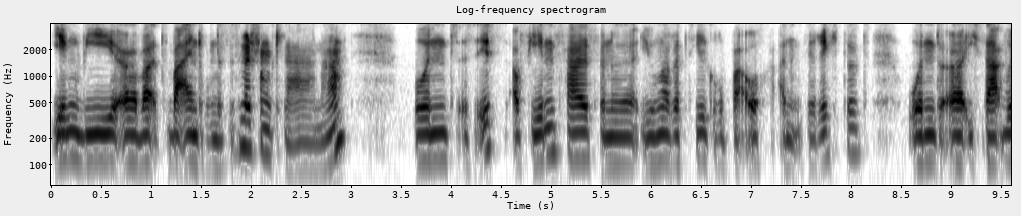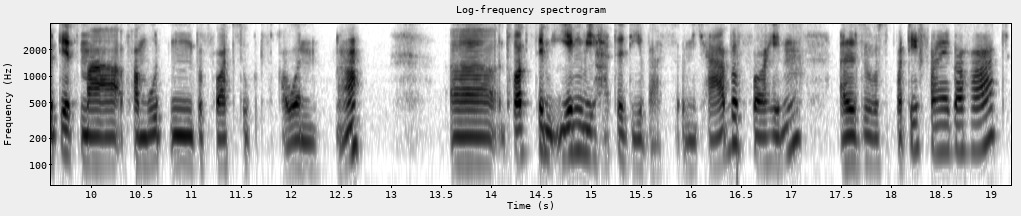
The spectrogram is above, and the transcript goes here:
irgendwie, äh, zu beeindrucken. Das ist mir schon klar, ne? Und es ist auf jeden Fall für 'ne jüngere Zielgruppe auch an gerichtet und, äh, ich würde jetzt mal vermuten, bevorzugt Frauen, ne? Trotzdem irgendwie hatte die was. Und ich habe vorhin also Spotify gehört,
